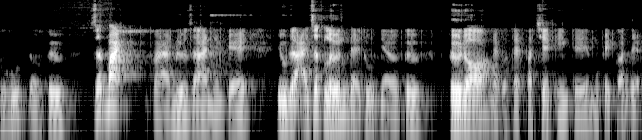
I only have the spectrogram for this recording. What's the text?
thu hút đầu tư rất mạnh và đưa ra những cái ưu đãi rất lớn để thu hút nhà đầu tư từ đó để có thể phát triển kinh tế một cách toàn diện.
